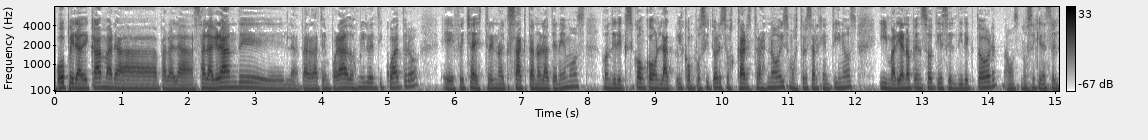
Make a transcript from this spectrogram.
ópera de cámara para la sala grande, para la temporada 2024. Eh, fecha de estreno exacta no la tenemos. Con, dirección, con, el compositor es Oscar Strasnoy, somos tres argentinos, y Mariano Pensotti es el director. Vamos, no sé quién es el,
